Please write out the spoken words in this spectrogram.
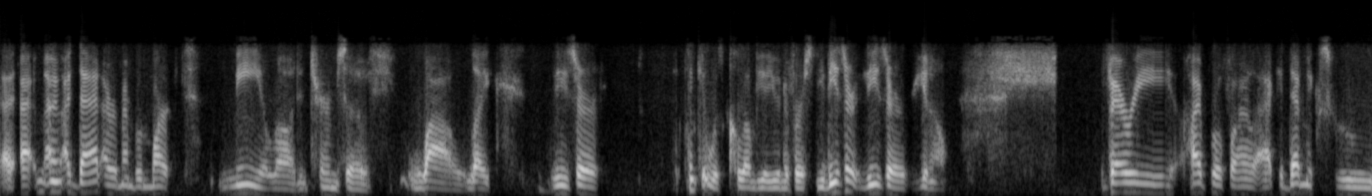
I, I, I, that I remember marked me a lot in terms of wow, like these are. I think it was Columbia University. These are these are you know very high profile academics who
